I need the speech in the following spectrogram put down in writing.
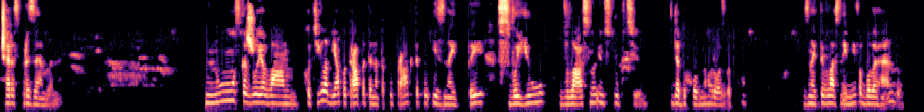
через приземлене. Ну, скажу я вам, хотіла б я потрапити на таку практику і знайти свою власну інструкцію для духовного розвитку знайти власний міф або легенду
